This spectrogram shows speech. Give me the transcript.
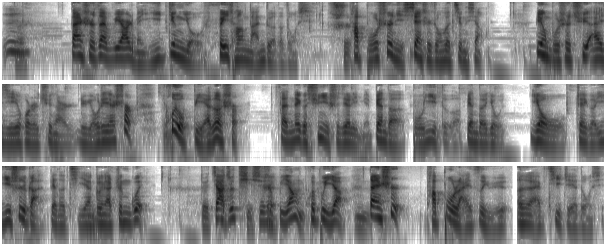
嗯。但是在 VR 里面一定有非常难得的东西，是。它不是你现实中的镜像，并不是去埃及或者去哪儿旅游这件事儿，会有别的事儿在那个虚拟世界里面变得不易得，变得有有这个仪式感，变得体验更加珍贵。对价值体系是不一样的。会不一样，嗯但是它不来自于 NFT 这些东西，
